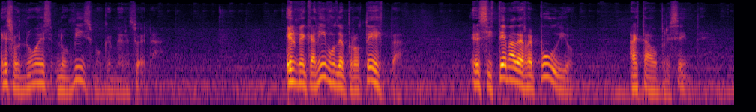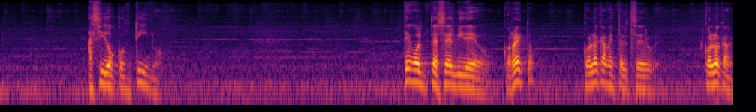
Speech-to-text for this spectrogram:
Eso no es lo mismo que en Venezuela. El mecanismo de protesta, el sistema de repudio ha estado presente. Ha sido continuo. Tengo el tercer video, ¿correcto? Colócame el tercer, colócame.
